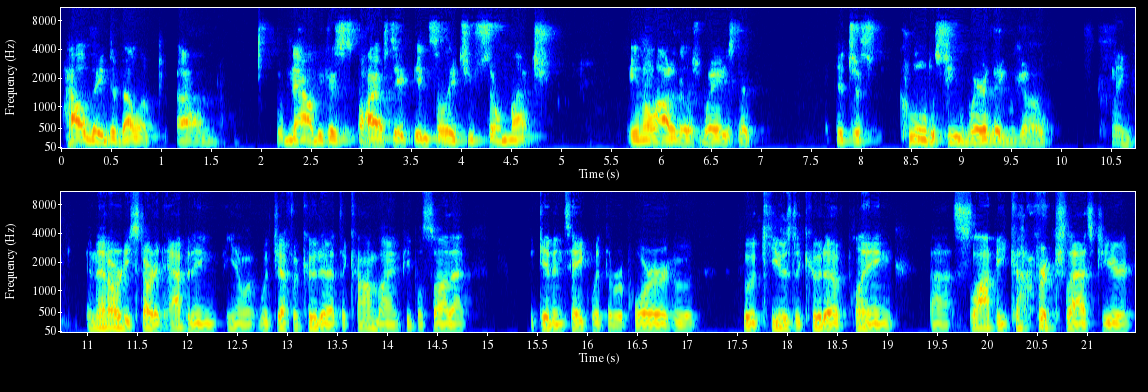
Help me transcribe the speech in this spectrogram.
how they develop um, now because Ohio State insulates you so much in a lot of those ways that it's just cool to see where they go. And that already started happening, you know, with Jeff Okudah at the combine. People saw that give and take with the reporter who who accused Okudah of playing uh, sloppy coverage last year.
